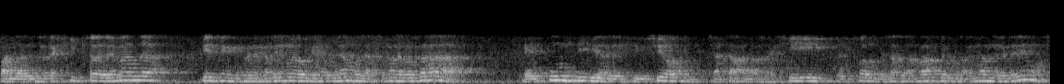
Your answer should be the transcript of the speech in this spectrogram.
cuando el registro de demanda, piensen que con el jardín nuevo que inauguramos la semana pasada, en un día de distribución, ya estaban los registros, todo empezando a armarse por la demanda que tenemos,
